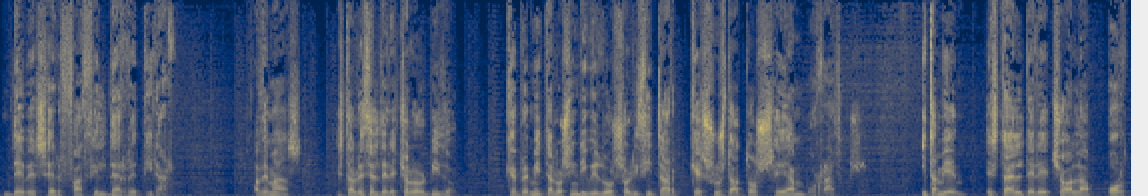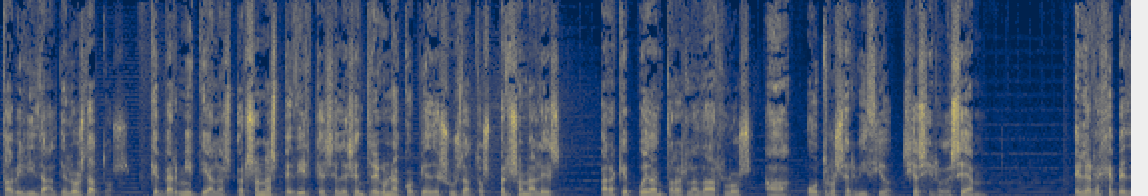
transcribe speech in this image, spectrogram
debe ser fácil de retirar. Además, establece el derecho al olvido, que permite a los individuos solicitar que sus datos sean borrados. Y también está el derecho a la portabilidad de los datos, que permite a las personas pedir que se les entregue una copia de sus datos personales para que puedan trasladarlos a otro servicio si así lo desean. El RGPD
